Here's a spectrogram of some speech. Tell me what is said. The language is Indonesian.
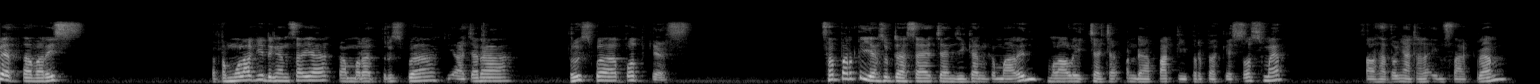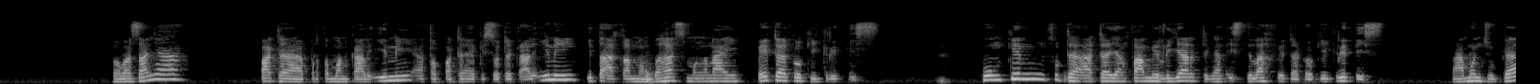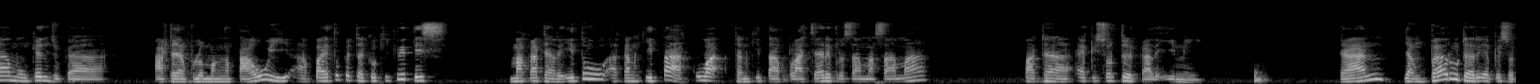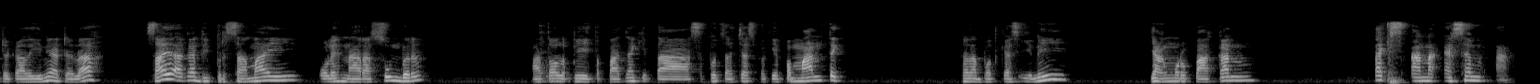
Privet Tavaris. Ketemu lagi dengan saya, Kamerat Drusba, di acara Drusba Podcast. Seperti yang sudah saya janjikan kemarin melalui jajak pendapat di berbagai sosmed, salah satunya adalah Instagram, bahwasanya pada pertemuan kali ini atau pada episode kali ini kita akan membahas mengenai pedagogi kritis. Mungkin sudah ada yang familiar dengan istilah pedagogi kritis. Namun juga mungkin juga ada yang belum mengetahui apa itu pedagogi kritis. Maka dari itu akan kita kuak dan kita pelajari bersama-sama pada episode kali ini. Dan yang baru dari episode kali ini adalah saya akan dibersamai oleh narasumber atau lebih tepatnya kita sebut saja sebagai pemantik dalam podcast ini yang merupakan ex anak SMA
